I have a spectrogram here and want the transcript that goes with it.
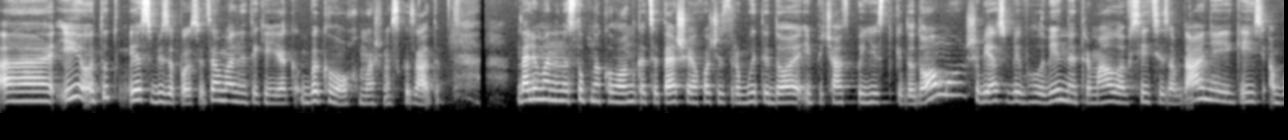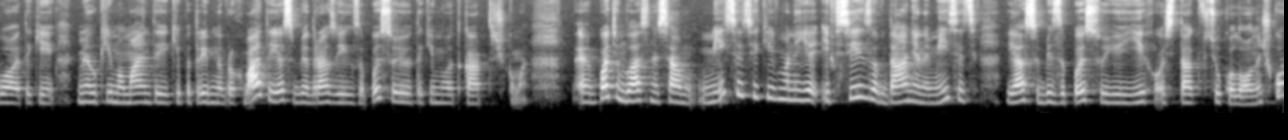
Е, і отут я собі записую. Це в мене такий як беклог, можна сказати. Далі у мене наступна колонка це те, що я хочу зробити до і під час поїздки додому. щоб я собі в голові не тримала всі ці завдання, якісь або такі мілкі моменти, які потрібно врахувати. Я собі одразу їх записую такими от карточками. Е, Потім, власне, сам місяць, який в мене є, і всі завдання на місяць я собі записую їх ось так в цю колоночку.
